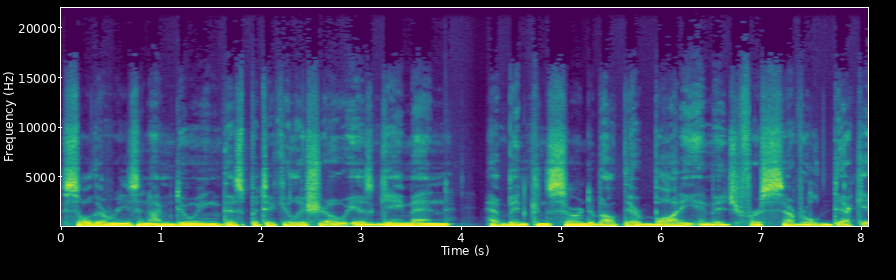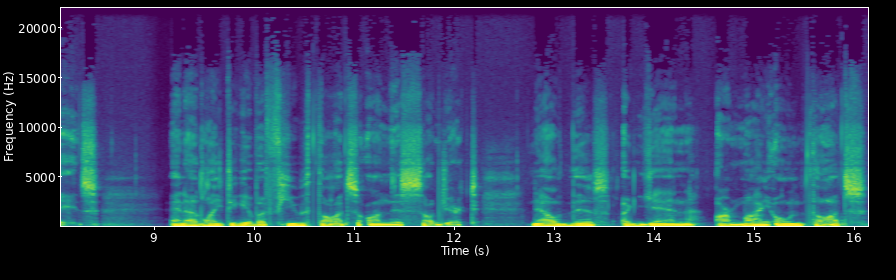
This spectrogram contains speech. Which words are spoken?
So the reason I'm doing this particular show is gay men have been concerned about their body image for several decades and I'd like to give a few thoughts on this subject. Now, this again are my own thoughts.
